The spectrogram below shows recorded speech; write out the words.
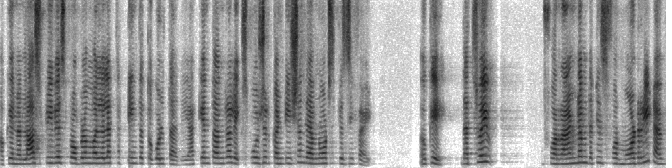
ಓಕೆ ನಾನು ಲಾಸ್ಟ್ ಪ್ರೀವಿಯಸ್ ಪ್ರಾಬ್ಲಮ್ ಅಲ್ಲೆಲ್ಲ ತರ್ಟಿ ಅಂತ ತಗೊಳ್ತಾ ಇದೆ ಯಾಕೆ ಅಂತ ಅಂದ್ರೆ ಅಲ್ಲಿ ಎಕ್ಸ್ಪೋಜರ್ ಕಂಡೀಷನ್ ದೇ ಹ್ಯಾವ್ ನಾಟ್ ಸ್ಪೆಸಿಫೈಡ್ ಓಕೆ ದಟ್ಸ್ ವೈ ಫಾರ್ ರ್ಯಾಂಡಮ್ ದಟ್ ಈಸ್ ಫಾರ್ moderate I have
